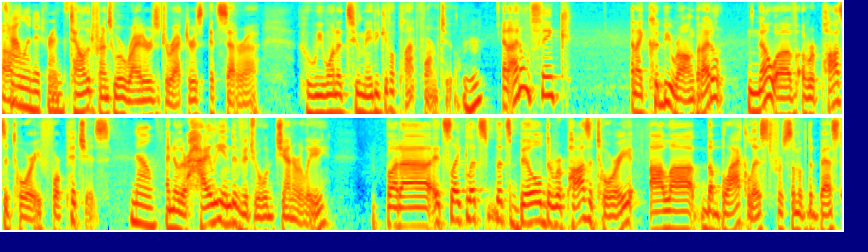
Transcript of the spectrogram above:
um, Talented friends. talented friends who are writers, directors, etc., who we wanted to maybe give a platform to. Mm-hmm. And I don't think, and I could be wrong, but I don't know of a repository for pitches. No. I know they're highly individual generally, but uh, it's like let's let's build the repository a la the blacklist for some of the best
